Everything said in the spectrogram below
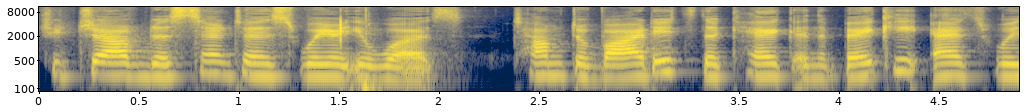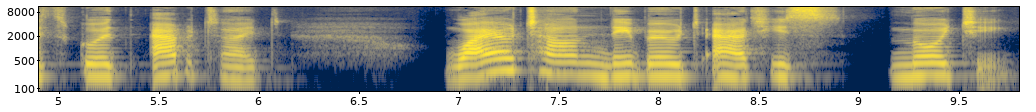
She dropped the sentence where it was. Tom divided the cake and Becky ate with good appetite, while Tom nibbled at his moiety.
